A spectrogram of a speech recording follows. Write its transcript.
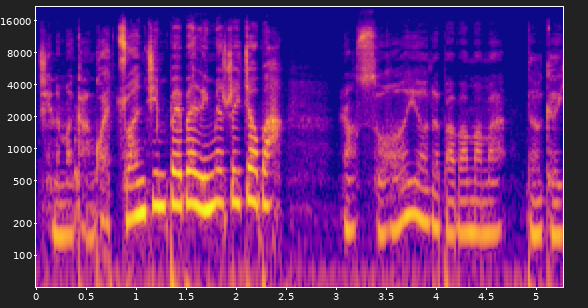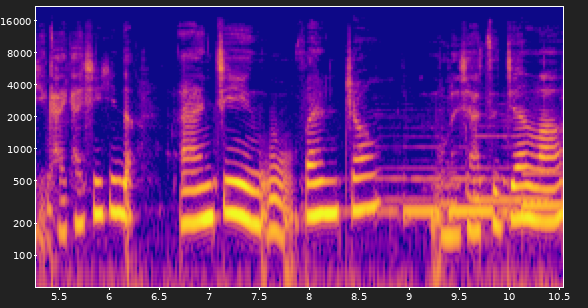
请你们赶快钻进被被里面睡觉吧，让所有的爸爸妈妈都可以开开心心的安静五分钟。我们下次见了。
